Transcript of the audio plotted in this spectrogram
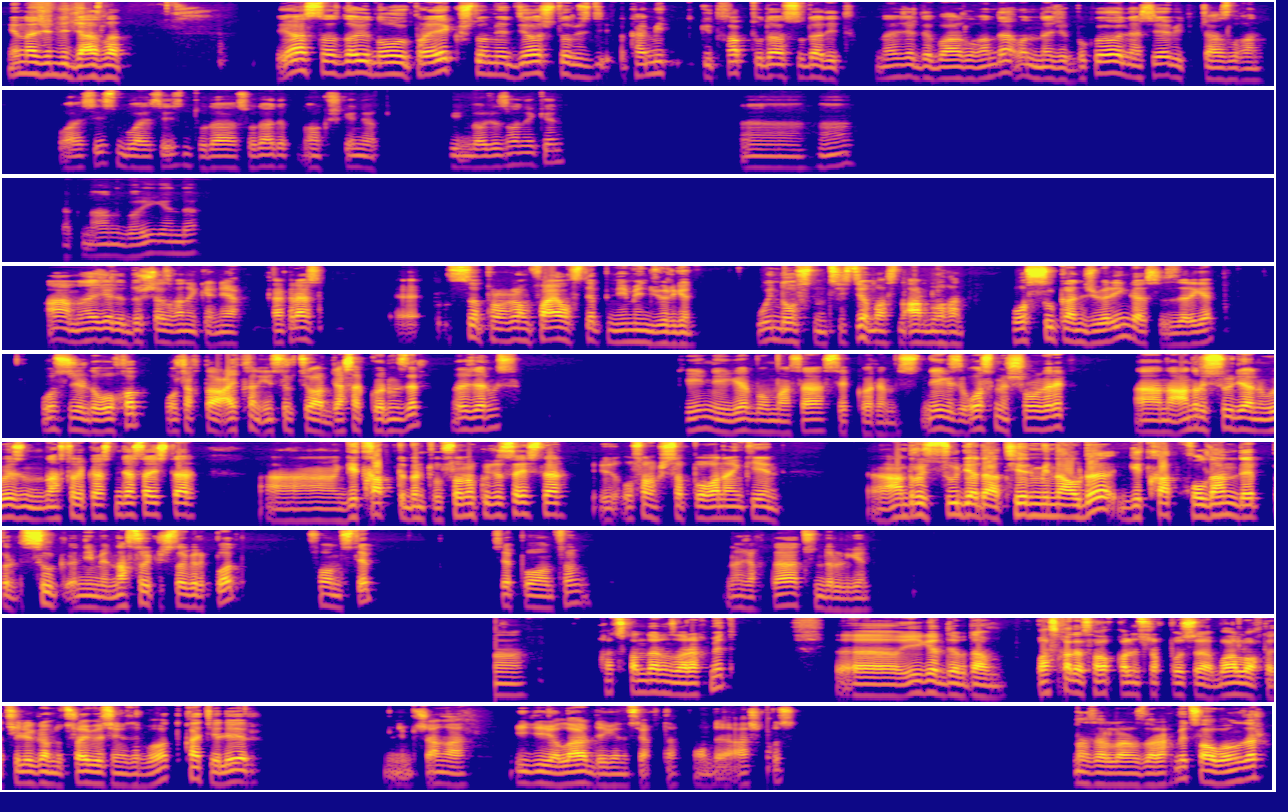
Енді мына жерде жазылады. Я создаю новый проект что мне делать чтобы комит github туда сюда дейді. Мына жерде барлығында мына жер бүкіл нәрсе бүйтіп жазылған. Былай істейсің былай істейсің туда сюда деп мынау кішкене қиындау жазған екен так мынаны көрейік енді а мына жерде дұрыс жазған екен иә как раз с программ файлс деп немен жіберген Windows'тың системасына арналған осы ссылканы жіберейін қазір сіздерге осы жерде оқып ол жақта айтқан инструкцияларды жасап көріңіздер өздеріңіз. Кейін егер болмаса істеп көреміз. Негізі осымен шығу керек. Ана android студияның өзінің настройкасын жасайсыздар. Гитхабты бірінші установка жасайсыздар. Установка жасап болғаннан кейін android студиядағы терминалды github қолдан деп бір ссылка немен настройка жасау керек болады. Соны істеп істеп болған соң мына жақта түсіндірілген. Қатысқандарыңызға рахмет. Егер де басқа да сабаққа сұрақ болса барлық уақытта телеграмда сұрай берсеңіздер болады. Қателер жаңа идеялар деген сияқты. Ондай ашықпыз. Назарларыңызға рахмет. Сау болыңыздар.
